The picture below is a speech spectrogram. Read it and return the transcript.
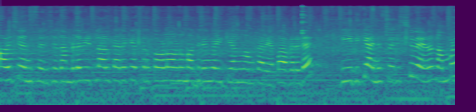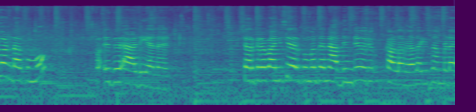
ആവശ്യം അനുസരിച്ച് നമ്മുടെ വീട്ടിലെ ആൾക്കാരൊക്കെ എത്രത്തോളമാണ് മധുരം കഴിക്കുക എന്ന് നമുക്കറിയാം. അപ്പൊ അവരുടെ രീതിക്ക് അനുസരിച്ച് വേണം നമ്മൾ ഉണ്ടാക്കുമ്പോൾ ഇത് ആഡ് ചെയ്യാനായിട്ട്. ശർക്കര പാനി ചേർക്കുമ്പോൾ തന്നെ അതിന്റെ ഒരു കളർ അതായത് നമ്മുടെ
